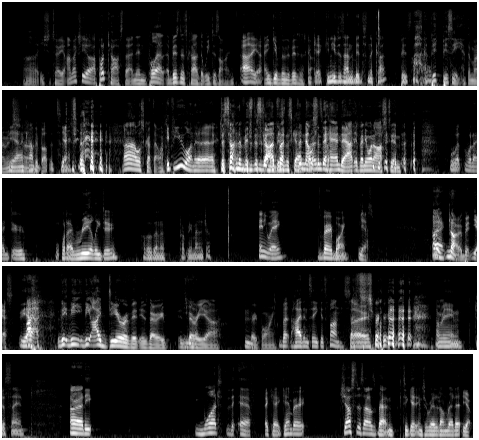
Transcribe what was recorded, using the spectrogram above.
Uh, you should say, I'm actually a, a podcaster, and then pull out a business card that we design Ah, yeah. and give them the business card. Okay. Can you design the business card? Business Ah, I'm a bit busy at the moment. Yeah, I Uh, can't be bothered. So. Yeah. Ah, we'll scrap that one. if you want to, Design a business Design a card, business for, card for for Nelson to hand out if anyone asks him. what what I do, what I really do, other than a property manager. Anyway, It's very boring. Yes. I mean, Okay. no, but yes. Yeah. I- the, the the idea of it is very is Yeah. very uh Mm. very boring. But hide and seek is fun. So That's true. I mean, just saying. Alrighty. What the F? Okay, Cambo, just as I was about to get into Reddit on Reddit, Yep.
